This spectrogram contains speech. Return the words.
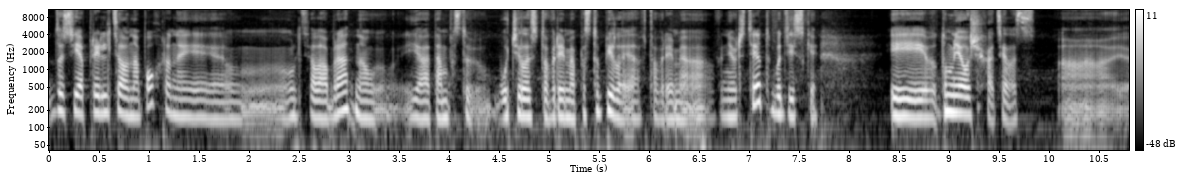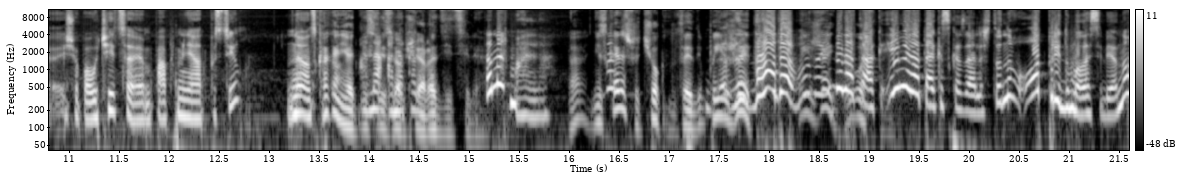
То есть я прилетела на похороны и м, улетела обратно. Я там посту- училась в то время, поступила я в то время в университет буддийский. И вот, ну, мне очень хотелось а, еще поучиться. Папа меня отпустил. Ну, Как они отнеслись Она- она вообще, как- родители? да нормально. Да? Не сказали, что чокнутые, да поезжай. Да, да, поезжай, именно господи. так. Именно так и сказали, что ну вот придумала себе. Ну,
